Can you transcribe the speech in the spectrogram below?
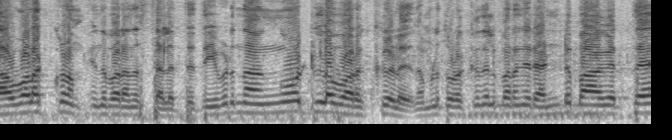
തവളക്കുളം എന്ന് പറയുന്ന സ്ഥലത്തെത്തി ഇവിടുന്ന് അങ്ങോട്ടുള്ള വർക്കുകൾ നമ്മൾ തുടക്കത്തിൽ പറഞ്ഞ രണ്ട് ഭാഗത്തെ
